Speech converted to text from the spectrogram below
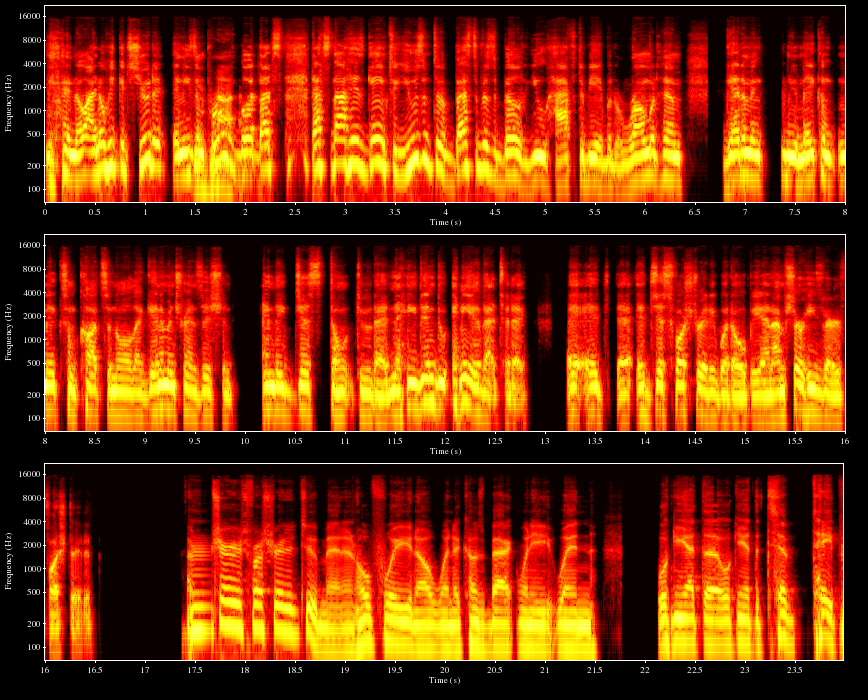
You know, I know he could shoot it and he's, improved, but that's that's not his game. To use him to the best of his ability, you have to be able to run with him, get him in, make him make some cuts and all that, get him in transition, and they just don't do that. And he didn't do any of that today. It it, it just frustrated with Obi, and I'm sure he's very frustrated. I'm sure he's frustrated too, man. And hopefully, you know, when it comes back, when he when looking at the looking at the tip tape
